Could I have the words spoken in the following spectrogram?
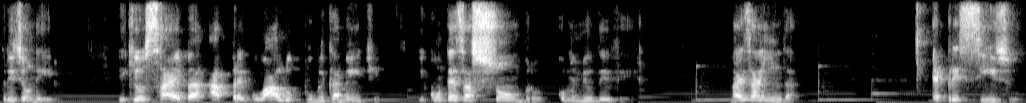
prisioneiro, e que eu saiba apregoá-lo publicamente e com desassombro, como meu dever. Mas ainda, é preciso,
